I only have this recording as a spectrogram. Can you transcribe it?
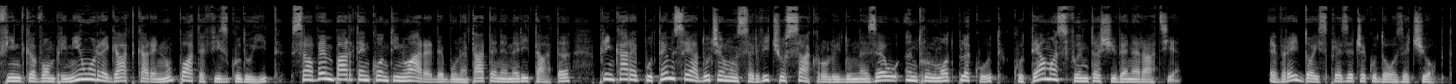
Fiindcă vom primi un regat care nu poate fi zguduit, să avem parte în continuare de bunătate nemeritată, prin care putem să-i aducem un serviciu sacru lui Dumnezeu într-un mod plăcut, cu teamă sfântă și venerație. Evrei 12 cu 28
